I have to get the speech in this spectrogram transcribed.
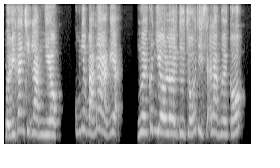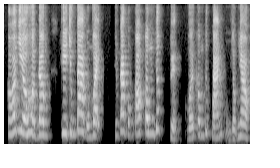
Bởi vì các anh chị làm nhiều, cũng như bán hàng ấy ạ, người có nhiều lời từ chối thì sẽ là người có có nhiều hợp đồng. Thì chúng ta cũng vậy, chúng ta cũng có công thức tuyển với công thức bán cũng giống nhau.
